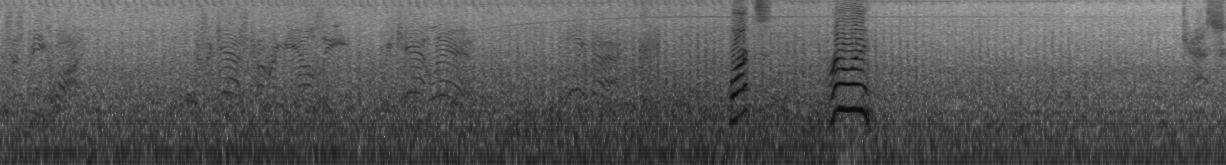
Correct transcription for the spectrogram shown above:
This is Pequod. There's a gas covering the LZ. We can't land. Pulling back. What? Really? Gas.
